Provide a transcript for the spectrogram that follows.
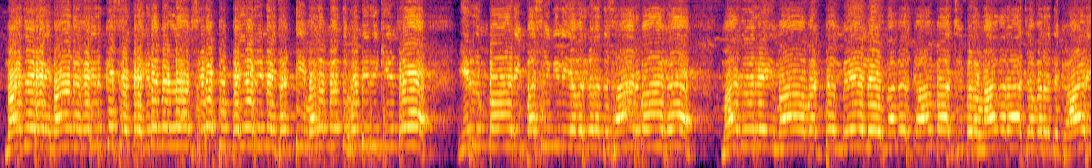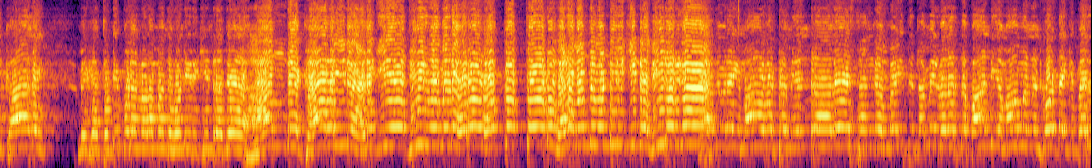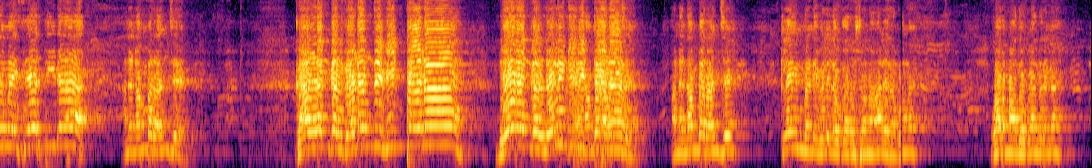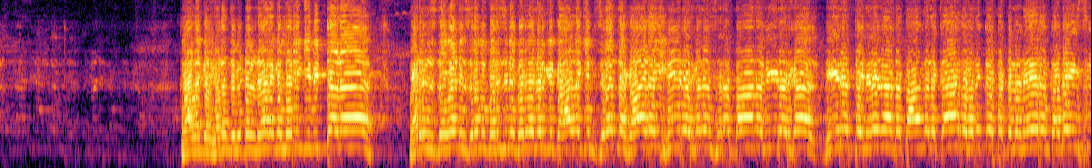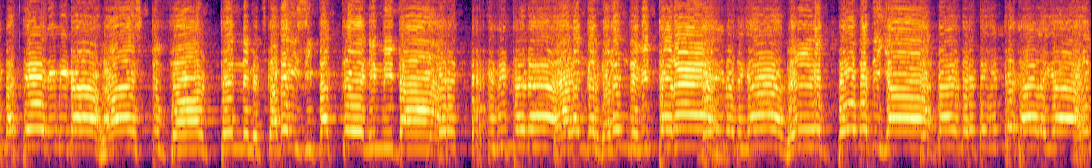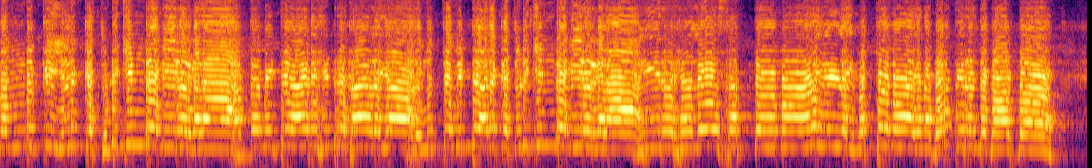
மதுரை மாநகரிற்கு சென்ற இடமெல்லாம் சிறப்பு பெயரினை தட்டி வலம் வந்து கொண்டிருக்கின்ற இரும்பாடி பசுங்கிலி அவர்களது சார்பாக மதுரை மாவட்டம் மேலூர் நகர் காமாட்சிபுரம் நாகராஜ் அவரது காரி காலை மிக துடிப்புடன் வலம் வந்து கொண்டிருக்கின்றது. அந்த காலையினை அடக்கிய தீர்வம் என ஒரு நோக்கத்தோடு வலம் வந்து கொண்டிருக்கின்ற வீரர்கள். மதுரை மாவட்டம் என்றாலே சங்கம் வைத்து தமிழ் வளர்த்த பாண்டிய மாமன்னன் கோட்டைக்கு பெருமை சேர்த்திட. அந்த நம்பர் அஞ்சு. காலங்கள் கடந்து விட்டன நேரங்கள் நெருங்கி விட்டன. அண்ணே நம்பர் அஞ்சு. கிளைம் பண்ணி வெளியில உட்கார சொன்ன ஆள் எனக்கு கொடுங்க. ஓரமா வந்து உட்காந்துருங்க காலங்கள் கடந்து விட்டன நேரங்கள் நெருங்கி விட்டன. பரிசு தொகை சிறப்பு பரிசினை பெறுவதற்கு காலைக்கும் சிறந்த காலை. வீரர்களும் சிறப்பான வீரர்கள். வீரத்தை நிலைநாட்ட தாங்களுக்காக ஒதுக்கப்பட்டுள்ள நேரம் கடைசி பத்தே நிமிடம் லாஸ்ட் ஃபார் டென் நிமிட்ஸ் கடைசி பத்து நிமிடம் விட்டன. காலங்கள் கடந்து விட்டன. யார்? வெல்ல போவது யார் கண்டால் மிரட்டுகின்ற காளையா அடிவம்புக்கு இழுக்க துடிக்கின்ற வீரர்களா? சத்தமிட்டு ஆடுகின்ற காளையா? அதை முத்தமிட்டு அடக்க துடிக்கின்ற வீரர்களா? வீரர்களே சத்தமா இல்லை மொத்தமா என பொறுத்திருந்து பார்ப்போம்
